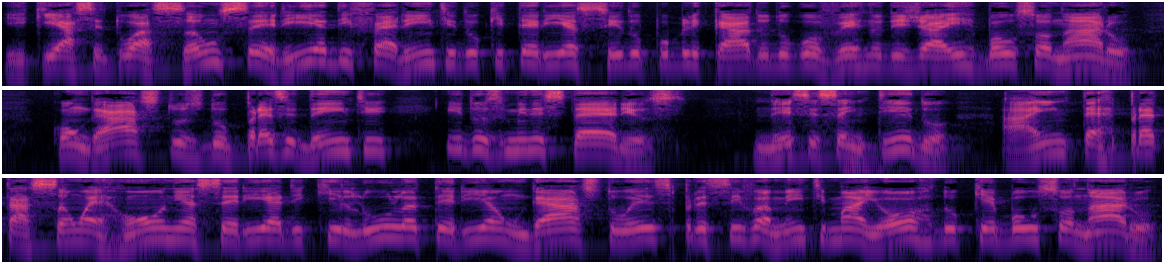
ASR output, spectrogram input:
e que a situação seria diferente do que teria sido publicado do governo de Jair Bolsonaro, com gastos do presidente e dos ministérios. Nesse sentido, a interpretação errônea seria de que Lula teria um gasto expressivamente maior do que Bolsonaro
